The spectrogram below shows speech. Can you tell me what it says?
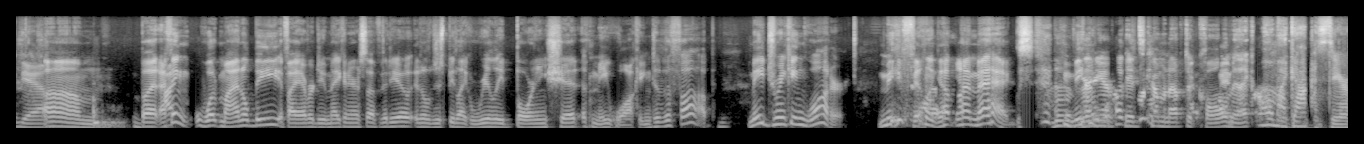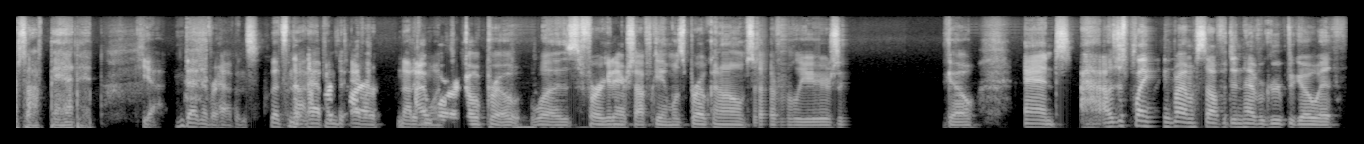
Yeah. Um, but I think what mine will be if I ever do make an airsoft video, it'll just be like really boring shit of me walking to the fob, me drinking water, me filling up my mags. me then you have kids coming up to Cole and be like, "Oh my god, it's the airsoft bandit." yeah, that never happens. That's not happened first time ever. Not I even once. wore a GoPro was for an airsoft game was broken home several years ago, and I was just playing by myself. I didn't have a group to go with,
